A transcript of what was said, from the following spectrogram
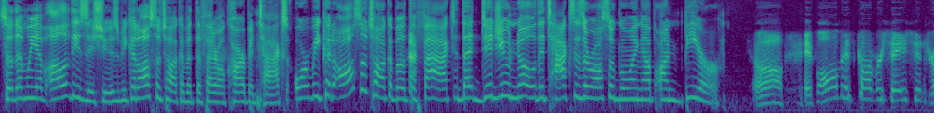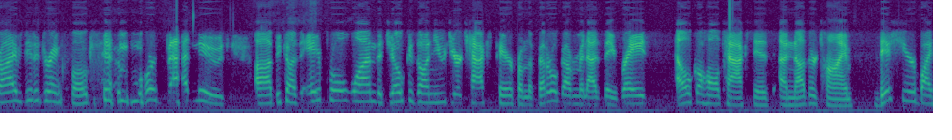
So then we have all of these issues. We could also talk about the federal carbon tax, or we could also talk about the fact that did you know the taxes are also going up on beer? Oh, if all this conversation drives you to drink, folks, more bad news. Uh, because April 1, the joke is on you, dear taxpayer, from the federal government as they raise alcohol taxes another time this year by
